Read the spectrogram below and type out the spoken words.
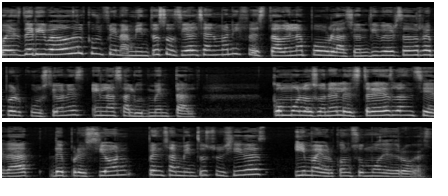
Pues derivado del confinamiento social se han manifestado en la población diversas repercusiones en la salud mental, como lo son el estrés, la ansiedad, depresión, pensamientos suicidas y mayor consumo de drogas.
